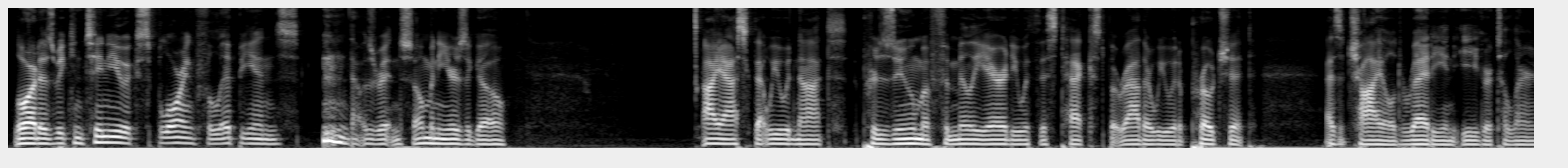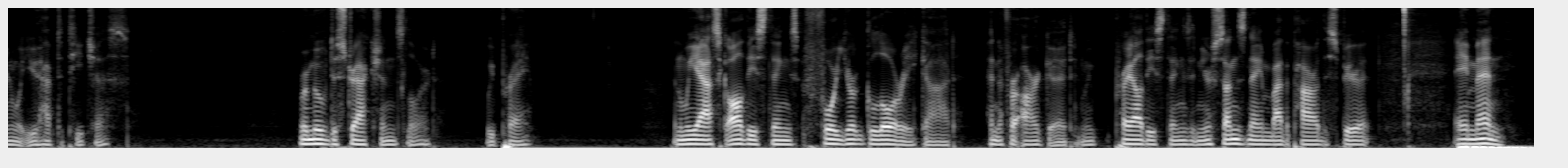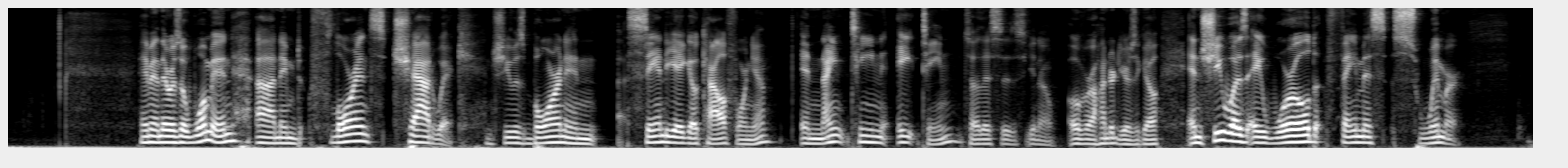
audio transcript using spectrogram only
Lord, as we continue exploring Philippians, that was written so many years ago, I ask that we would not presume a familiarity with this text, but rather we would approach it as a child ready and eager to learn what you have to teach us. Remove distractions, Lord, we pray. And we ask all these things for your glory, God, and for our good. And we pray all these things in your Son's name by the power of the Spirit. Amen. Amen. There was a woman uh, named Florence Chadwick, and she was born in San Diego, California in 1918. So this is, you know, over 100 years ago. And she was a world famous swimmer.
